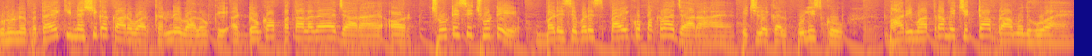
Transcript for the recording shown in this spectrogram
उन्होंने बताया कि नशे का कारोबार करने वालों के अड्डों का पता लगाया जा रहा है और छोटे से छोटे, बड़े से बड़े स्पाई को पकड़ा जा रहा है। पिछले कल पुलिस को भारी मात्रा में चिट्टा बरामद हुआ है।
